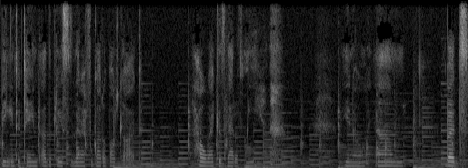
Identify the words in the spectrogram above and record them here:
being entertained at other places that I forgot about God how whack is that of me? you know, um, but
